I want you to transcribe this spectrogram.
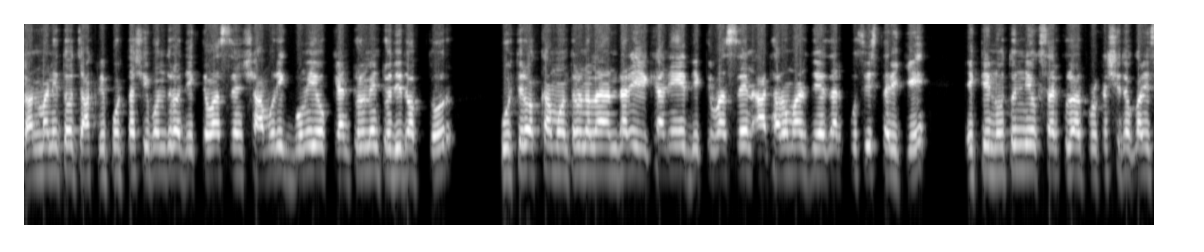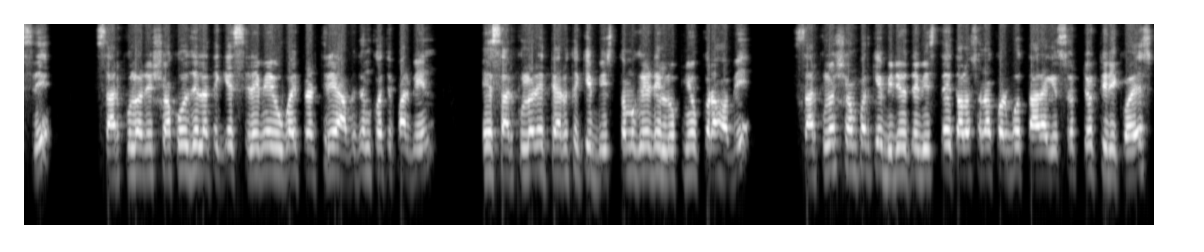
সম্মানিত চাকরি প্রত্যাশী বন্ধুরা, দেখতে পাচ্ছেন সামরিক ভূমি ও ক্যান্টনমেন্ট অধিদপ্তর প্রতিরক্ষা মন্ত্রণালয়ের আন্ডারে এখানে দেখতে পাচ্ছেন আঠারো মার্চ দুই হাজার পঁচিশ তারিখে একটি নতুন নিয়োগ সার্কুলার প্রকাশিত করেছে। সার্কুলারে সকল জেলা থেকে ছেলে মেয়ে উভয় প্রার্থীরা আবেদন করতে পারবেন। এই সার্কুলারে তেরো থেকে বিশতম গ্রেডে লোক নিয়োগ করা হবে। সার্কুলার সম্পর্কে ভিডিওতে বিস্তারিত আলোচনা করব। তার আগে ছোট্ট একটি রিকোয়েস্ট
